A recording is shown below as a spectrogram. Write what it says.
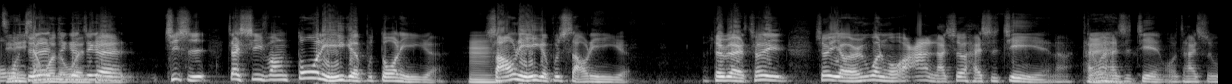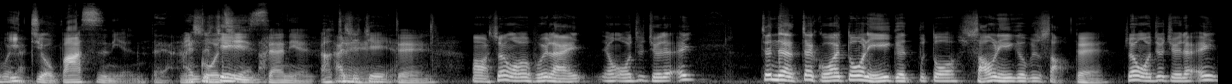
今天想问的问题。我觉得这个这个，其实，在西方多你一个不多你一个，嗯，少你一个不少你一个，对不对？所以，所以有人问我啊，那时候还是戒严啊，台湾还是戒严，我还是回来。一九八四年，对啊，民国七三年啊，还是戒严，对。哦，所以我回来，然后我就觉得，哎，真的在国外多你一个不多，少你一个不少，对。所以我就觉得，哎，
